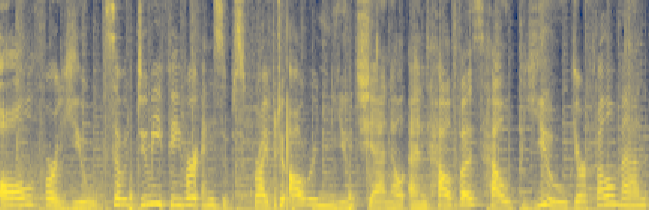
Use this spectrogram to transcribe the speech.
all for you. So do me a favor and subscribe to our new channel and help us help you, your fellow man,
